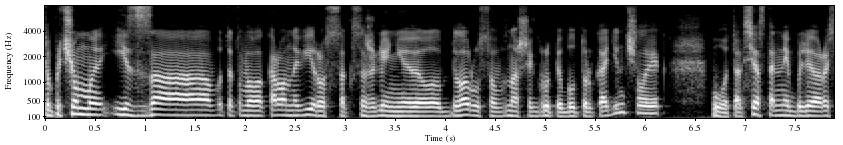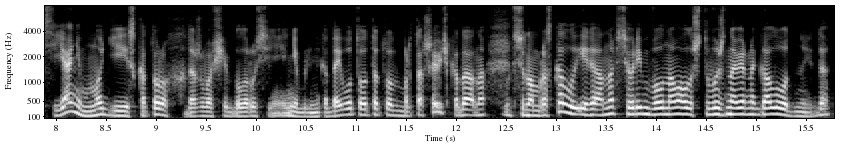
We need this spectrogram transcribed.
то причем из-за вот этого коронавируса, к сожалению, сожалению, белорусов в нашей группе был только один человек, вот, а все остальные были россияне, многие из которых даже вообще в Беларуси не были никогда. И вот, вот этот вот Барташевич, когда она все нам рассказывала, и она все время волновалась, что вы же, наверное, голодные, да?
